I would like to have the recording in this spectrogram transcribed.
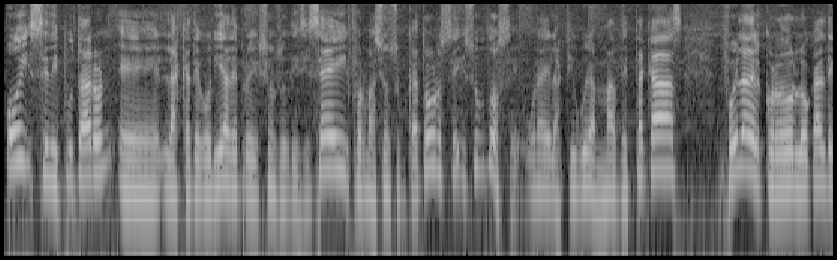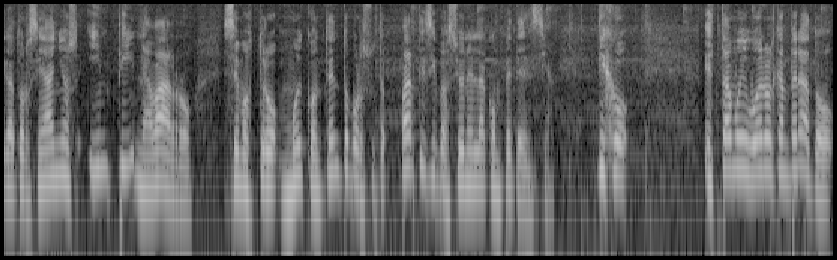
Hoy se disputaron eh, las categorías de proyección sub-16, formación sub-14 y sub-12. Una de las figuras más destacadas fue la del corredor local de 14 años, Inti Navarro. Se mostró muy contento por su participación en la competencia. Dijo, está muy bueno el campeonato,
